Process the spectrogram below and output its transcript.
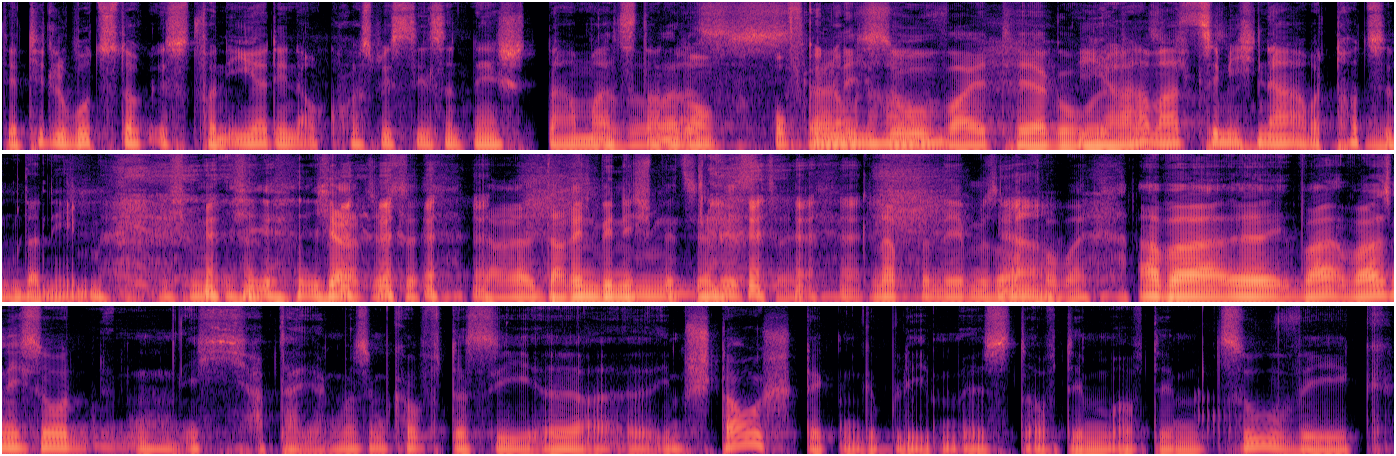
Der Titel Woodstock ist von ihr, den auch Crosby, Stills und Nash damals Also dann auch aufgenommen gar nicht haben. so weit hergeholt. ja, war ich ziemlich nah, aber trotzdem Mhm. daneben. Ich, ich, ja, darin bin ich Mhm. Spezialist. Knapp daneben ist Ja. auch vorbei. Aber äh, war, war es nicht so, ich habe da irgendwas im Kopf, dass sie äh, im Stau stecken geblieben ist, auf dem, auf dem Zuweg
